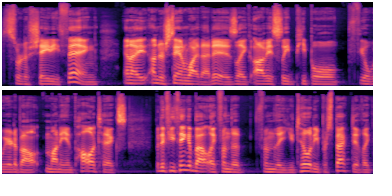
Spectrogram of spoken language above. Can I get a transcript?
sort of shady thing, and I understand why that is. Like, obviously, people feel weird about money in politics, but if you think about like from the from the utility perspective, like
